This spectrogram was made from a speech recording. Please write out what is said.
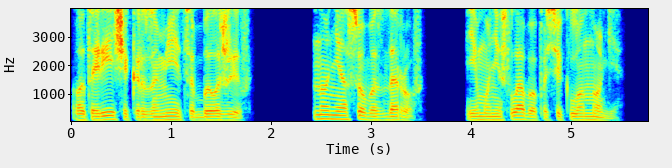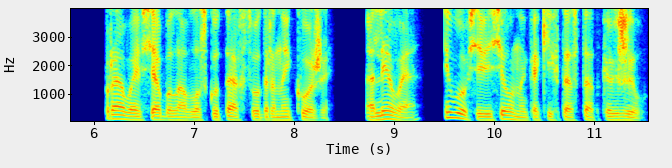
Лотерейщик, разумеется, был жив, но не особо здоров. Ему не слабо посекло ноги. Правая вся была в лоскутах содранной кожи, а левая и вовсе висела на каких-то остатках жил.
